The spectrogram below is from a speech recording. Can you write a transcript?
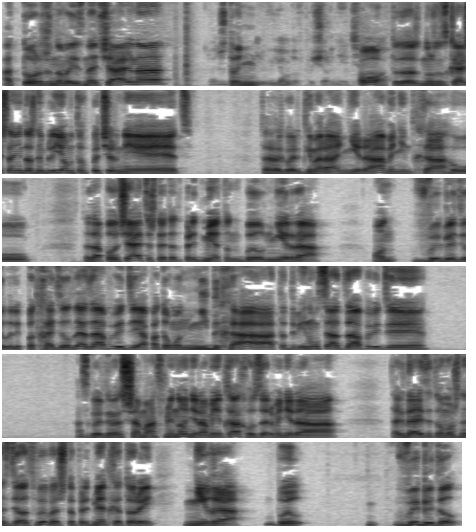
отторженного изначально, они что... Они были в Йомтов почернеть. О, тогда нужно сказать, что они должны были Йомтов почернеть. Тогда говорит Гимара, ни равен, ни дхаху. Тогда получается, что этот предмет, он был не ра, он выглядел или подходил для заповеди, а потом он нидха, отодвинулся от заповеди. А говорит, шамас мино, не ра нидха, хузер не ра. Тогда из этого можно сделать вывод, что предмет, который не ра, был, выглядел,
